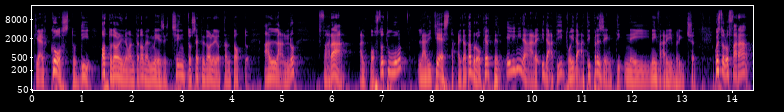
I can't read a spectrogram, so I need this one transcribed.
che al costo di 8,99 al mese, 107,88 all'anno, farà al posto tuo la richiesta ai data broker per eliminare i, dati, i tuoi dati presenti nei, nei vari breach. Questo lo farà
